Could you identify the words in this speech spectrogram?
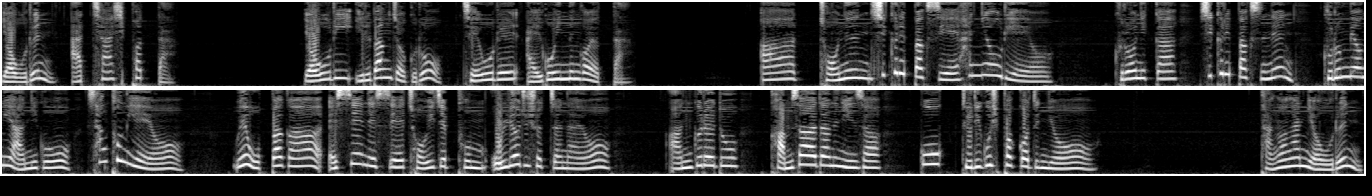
여울은 아차 싶었다. 여울이 일방적으로 재호를 알고 있는 거였다. 아, 저는 시크릿박스의 한여울이에요. 그러니까 시크릿박스는 그룹명이 아니고 상품이에요. 왜 오빠가 SNS에 저희 제품 올려주셨잖아요. 안 그래도 감사하다는 인사 꼭 드리고 싶었거든요. 당황한 여울은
